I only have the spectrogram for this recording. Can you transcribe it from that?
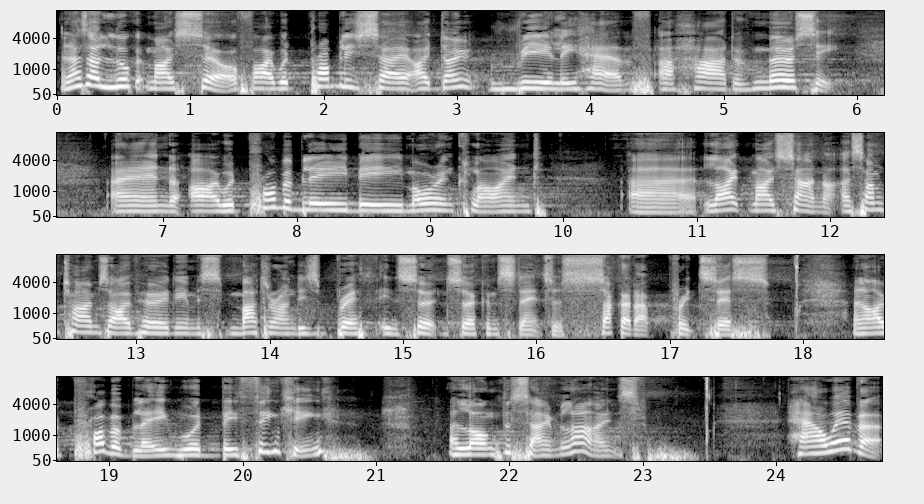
And as I look at myself, I would probably say I don't really have a heart of mercy. And I would probably be more inclined, uh, like my son, uh, sometimes I've heard him mutter under his breath in certain circumstances, suck it up, princess. And I probably would be thinking along the same lines. However,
